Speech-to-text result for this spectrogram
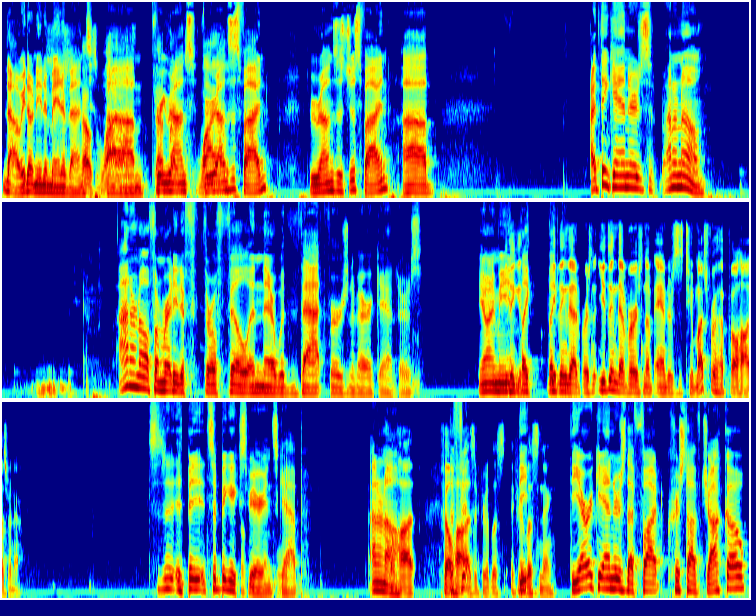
No, we don't need a main event. That was wild. Um, three rounds. Wild. Three rounds is fine. Three rounds is just fine. Uh, I think Anders. I don't know. I don't know if I'm ready to f- throw Phil in there with that version of Eryk Anders. You know what I mean? like, like, you think that version, you think that version of Anders is too much for Phil Hawes now? It's a, it's a big experience gap. I don't know. Phil, ha- Phil Hawes, if you're, li- if you're the, listening. The Eryk Anders that fought Krzysztof Jotko,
